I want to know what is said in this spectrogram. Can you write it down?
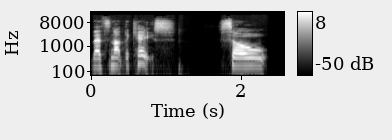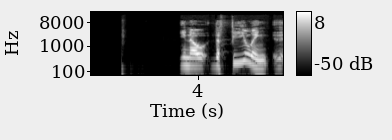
that's not the case. So, you know, the feeling. Uh,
